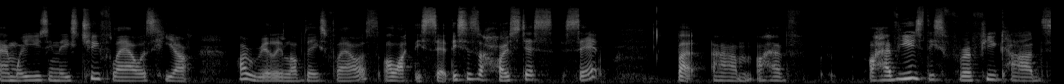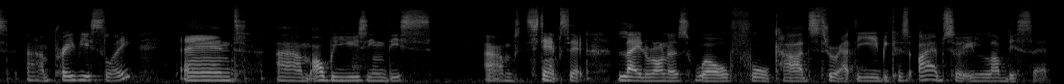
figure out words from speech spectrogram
and we're using these two flowers here. I really love these flowers. I like this set. This is a hostess set but um, I have I have used this for a few cards um, previously and um, I'll be using this um, stamp set later on as well for cards throughout the year because I absolutely love this set.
